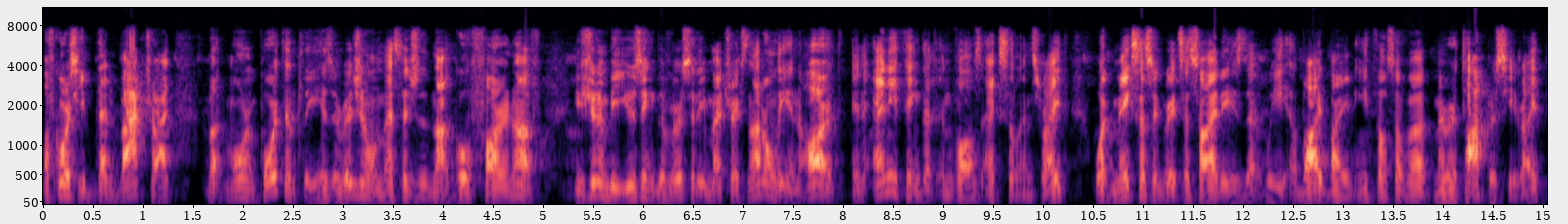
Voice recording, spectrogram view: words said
Of course, he then backtracked but more importantly, his original message did not go far enough. You shouldn't be using diversity metrics not only in art, in anything that involves excellence, right? What makes us a great society is that we abide by an ethos of a meritocracy, right?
